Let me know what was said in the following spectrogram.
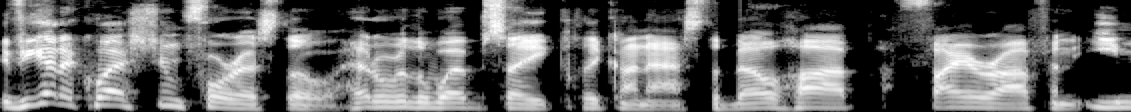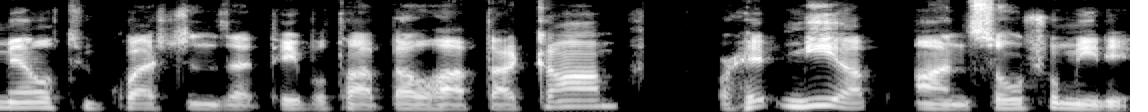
If you got a question for us, though, head over to the website, click on Ask the Bellhop, fire off an email to questions at tabletopbellhop.com, or hit me up on social media.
